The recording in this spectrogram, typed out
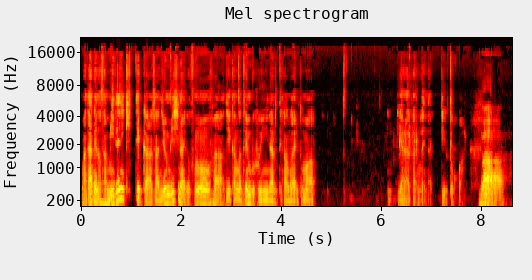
まあ、だけどさ、うん未然に切ってからさ、準備しないと、そのさ、時間が全部不意になるって考えると、まあ、やらざるを得ないっていうとこは。まあ、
